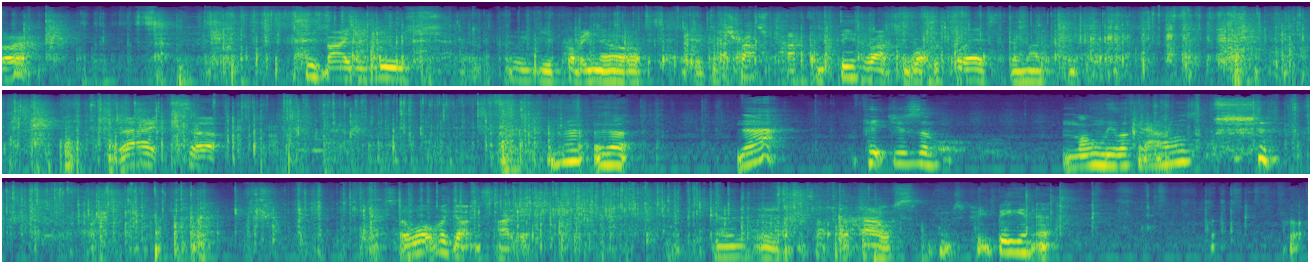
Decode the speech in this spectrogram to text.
uh, this is by the Moose. You probably know the trash pack. These are actually what replaced them. Right, so that, that, that pictures of lonely looking animals. so what have we got inside it? There it is, it's like the house. It's pretty big, isn't it? Got,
